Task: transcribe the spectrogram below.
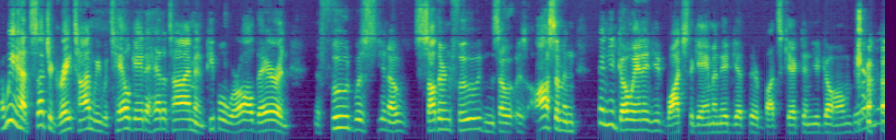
And we had such a great time. We would tailgate ahead of time, and people were all there, and the food was, you know, Southern food. And so it was awesome. And and you'd go in and you'd watch the game and they'd get their butts kicked and you'd go home and be like, yeah,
